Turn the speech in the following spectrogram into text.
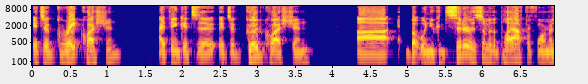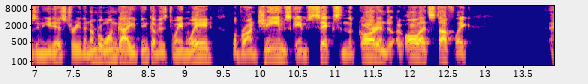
It's a great question. I think it's a it's a good question. Uh, but when you consider some of the playoff performers in Heat history, the number one guy you think of is Dwyane Wade, LeBron James, Game Six in the Garden, all that stuff. Like,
